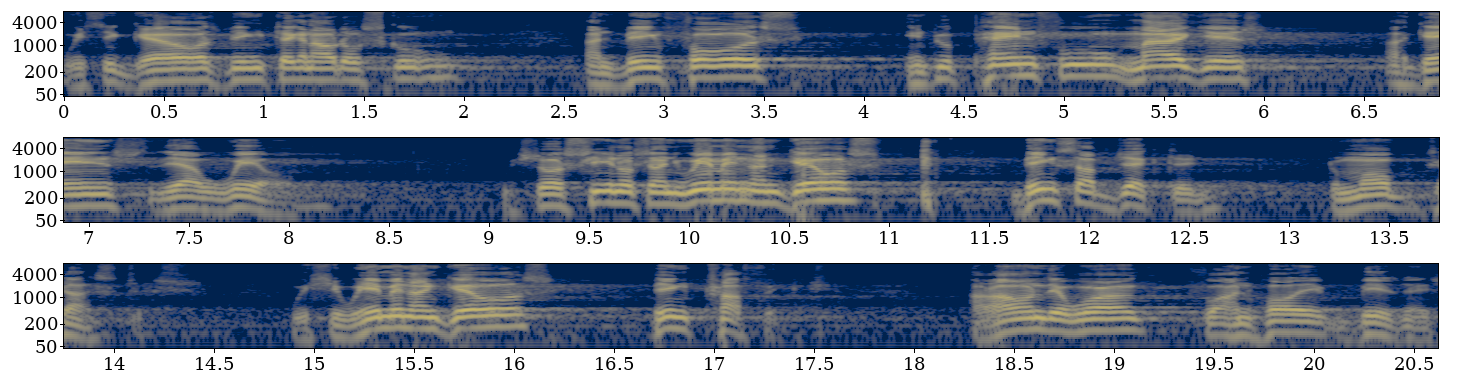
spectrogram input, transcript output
We see girls being taken out of school and being forced into painful marriages against their will. We saw innocent women and girls being subjected to mob justice. We see women and girls being trafficked around the world for unholy businesses.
